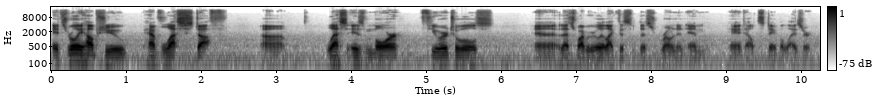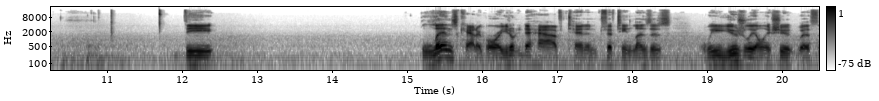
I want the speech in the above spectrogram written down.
it really helps you have less stuff. Um, less is more, fewer tools. Uh, that's why we really like this this Ronin M handheld stabilizer. The lens category, you don't need to have 10 and 15 lenses. We usually only shoot with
